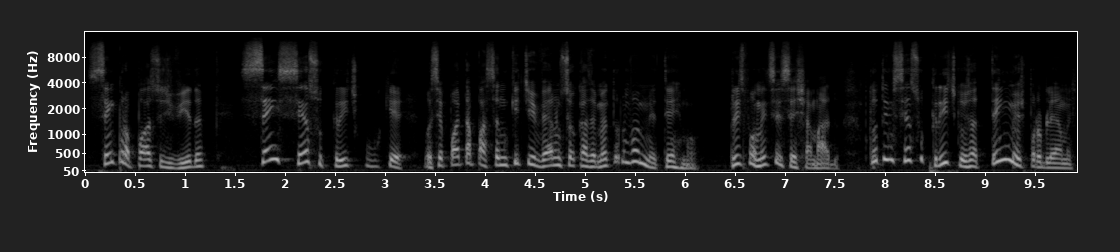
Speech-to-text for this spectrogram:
sem propósito de vida, sem senso crítico, porque você pode estar passando o que tiver no seu casamento, eu não vou me meter, irmão. Principalmente sem ser chamado. Porque eu tenho senso crítico, eu já tenho meus problemas.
